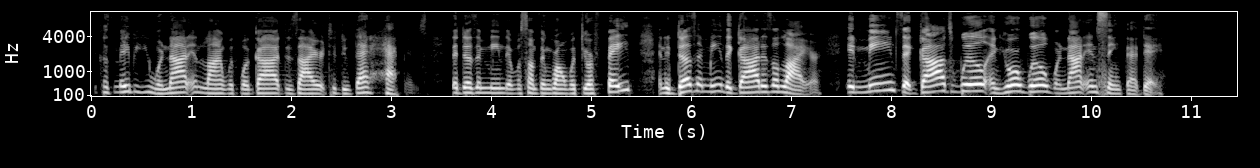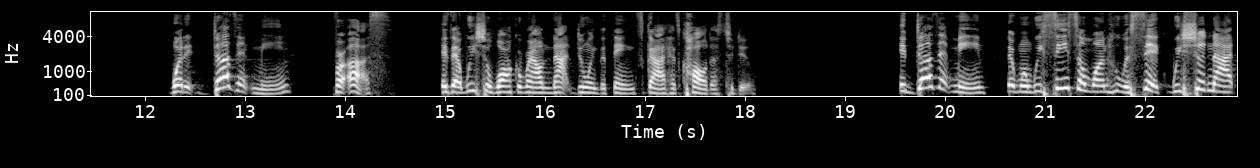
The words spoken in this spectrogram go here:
because maybe you were not in line with what God desired to do. That happens. That doesn't mean there was something wrong with your faith, and it doesn't mean that God is a liar. It means that God's will and your will were not in sync that day. What it doesn't mean for us is that we should walk around not doing the things God has called us to do. It doesn't mean that when we see someone who is sick, we should not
